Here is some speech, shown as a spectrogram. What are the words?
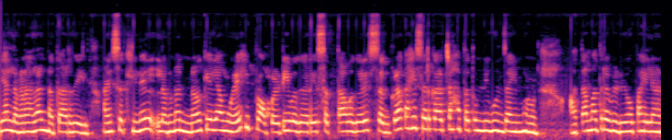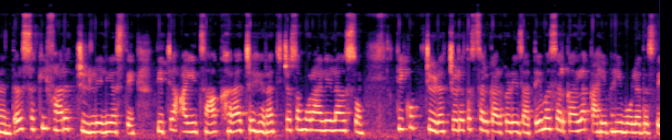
या लग्नाला नकार देईल. आणि सखीने लग्न न केल्यामुळे ही प्रॉपर्टी वगैरे सत्ता वगैरे सगळं काही सरकारच्या हातातून निघून जाईल म्हणून. आता मात्र व्हिडिओ पाहिल्यानंतर सखी फारच चिडलेली असते. तिच्या आईचा खरा चेहरा तिच्यासमोर आलेला असतो. ती खूप चिडत चिडतच सरकारकडे जाते व सरकारला काही काही बोलत असते.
